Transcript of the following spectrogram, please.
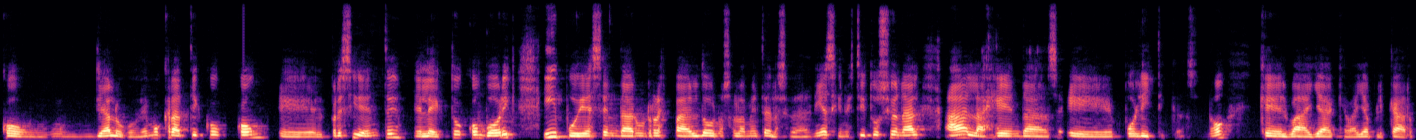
con un diálogo democrático con el presidente electo, con Boric, y pudiesen dar un respaldo no solamente de la ciudadanía, sino institucional a las agendas eh, políticas ¿no? que él vaya, que vaya a aplicar.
